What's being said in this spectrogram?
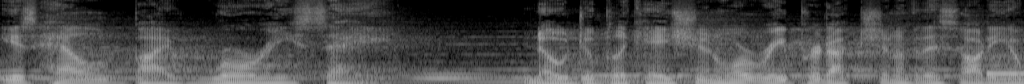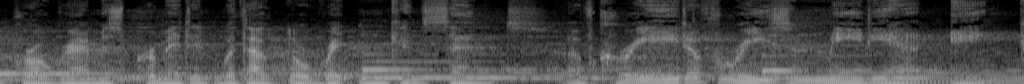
is held by Rory Say. No duplication or reproduction of this audio program is permitted without the written consent of Creative Reason Media Inc.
